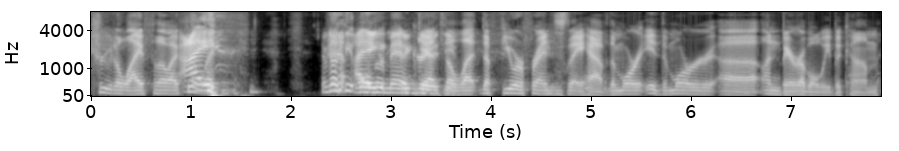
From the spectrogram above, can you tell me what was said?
true to life, though. I feel I- like I feel like the I older men agree get, the le- the fewer friends they have, the more the more uh, unbearable we become.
